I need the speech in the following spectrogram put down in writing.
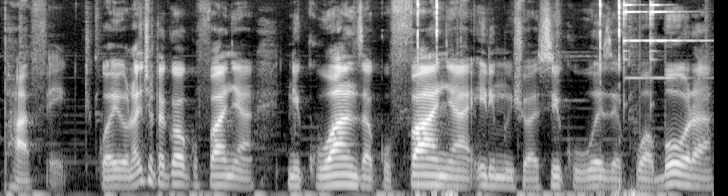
perfect. Kwa hiyo unachotakiwa kufanya ni kuanza kufanya ili mwisho wa siku uweze kuwa bora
